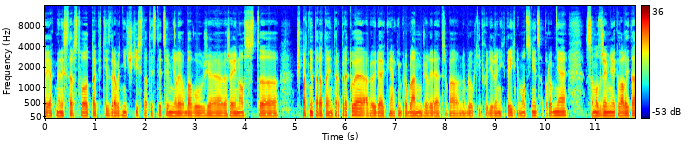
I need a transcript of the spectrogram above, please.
jak ministerstvo, tak ti zdravotničtí statistici měli obavu, že veřejnost eh, špatně ta data interpretuje a dojde k nějakým problémům, že lidé třeba nebudou chtít chodit do některých nemocnic a podobně. Samozřejmě kvalita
